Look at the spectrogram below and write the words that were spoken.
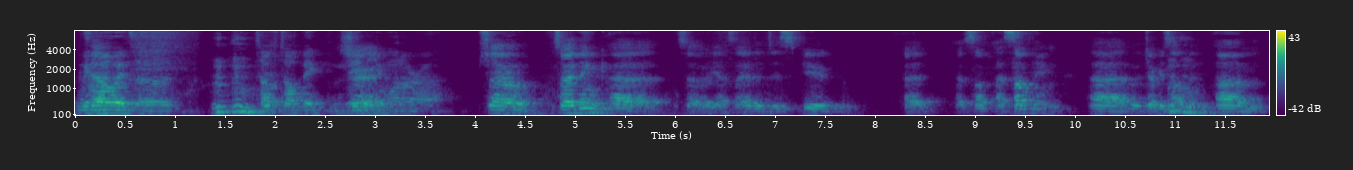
we know it's a tough topic. Maybe sure. you want to. Uh, so, so I think uh, so. Yes, I had a dispute at, at, some, at something uh, with Jeffrey Zeldman, um,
